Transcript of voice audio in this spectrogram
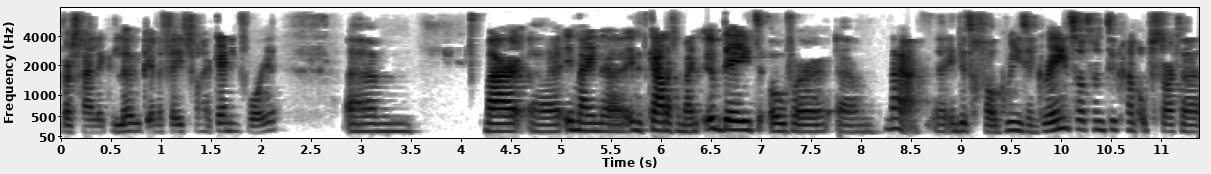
waarschijnlijk leuk en een feest van herkenning voor je. Um, maar uh, in, mijn, uh, in het kader van mijn update over, um, nou ja, uh, in dit geval Greens and Grains, wat we natuurlijk gaan opstarten,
